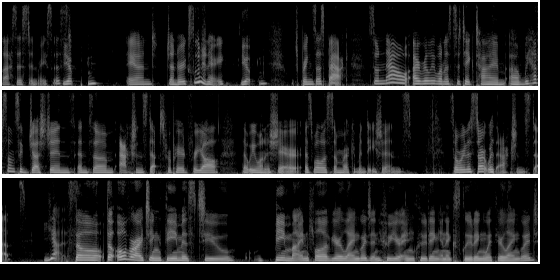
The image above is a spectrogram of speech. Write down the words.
classist and racist Yep. and gender exclusionary. Yep. which brings us back. So now I really want us to take time. Um, we have some suggestions and some action steps prepared for y'all that we want to share, as well as some recommendations. So we're going to start with action steps. Yeah. So the overarching theme is to be mindful of your language and who you're including and excluding with your language.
